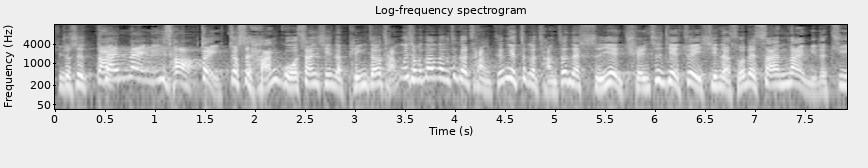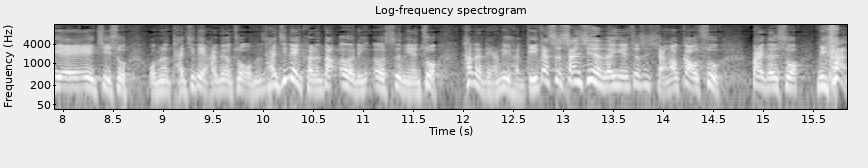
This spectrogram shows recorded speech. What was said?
就是三纳米厂。对，就是韩国三星的平泽厂。为什么到那个这个厂？因为这个厂正在实验全世界最新的所谓的三纳米的 GAA 技术。我们的台积电还没有做，我们的台积电可能到二零二四年做，它的良率很低。但是三星的人员就是想要告诉拜登说：“你看，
